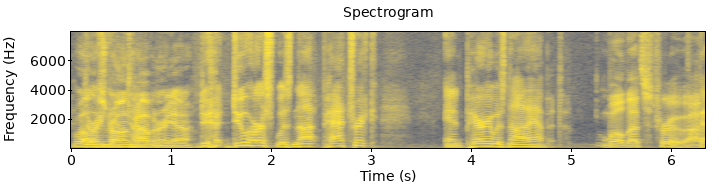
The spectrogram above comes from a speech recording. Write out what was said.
Well, a during that strong governor, yeah. De- Dewhurst was not Patrick, and Perry was not Abbott. Well, that's true. I-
